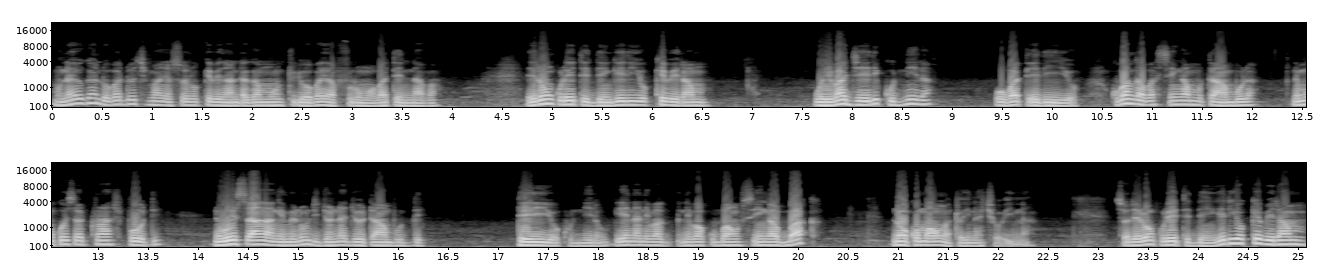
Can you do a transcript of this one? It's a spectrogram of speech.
munnayuganda obadde okimanyi osobola okukebera ndagamuntu yoba yafuluma oba tennaba? Era onkuleetedde engeri yokkeberamu weeba gyeri ku nnira oba teriiyo? Kubanga abasinga mutambula ne mukozesa transport ne weesanga nga emirundi gyonna gy'otambudde teriiyo ku nnira. Ogenda ne bakubawunsinga back n'okomawo nga tolina ky'olina so leero nkuleetedde engeri yokkeberamu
